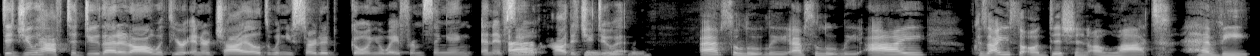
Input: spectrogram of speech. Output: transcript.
Did you have to do that at all with your inner child when you started going away from singing? And if so, absolutely. how did you do it? Absolutely. Absolutely. I because I used to audition a lot, heavy,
